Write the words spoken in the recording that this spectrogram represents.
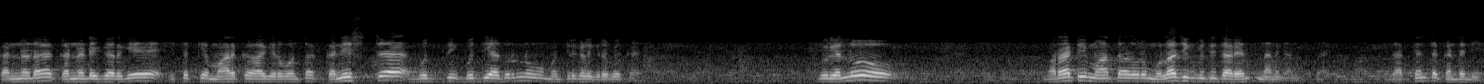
ಕನ್ನಡ ಕನ್ನಡಿಗರಿಗೆ ಹಿತಕ್ಕೆ ಮಾರಕವಾಗಿರುವಂಥ ಕನಿಷ್ಠ ಬುದ್ಧಿ ಬುದ್ಧಿ ಆದ್ರೂ ಮಂತ್ರಿಗಳಿಗಿರಬೇಕಾಯ್ತು. ಇವರೆಲ್ಲೂ ಮರಾಠಿ ಮಾತಾಡೋರು ಮುಲಾಜಿಗೆ ಬಿದ್ದಿದ್ದಾರೆ ಅಂತ ನನಗೆ ಅನಿಸ್ತಾ ಇದೆ. ಇದು ಅತ್ಯಂತ ಖಂಡನೀಯ.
